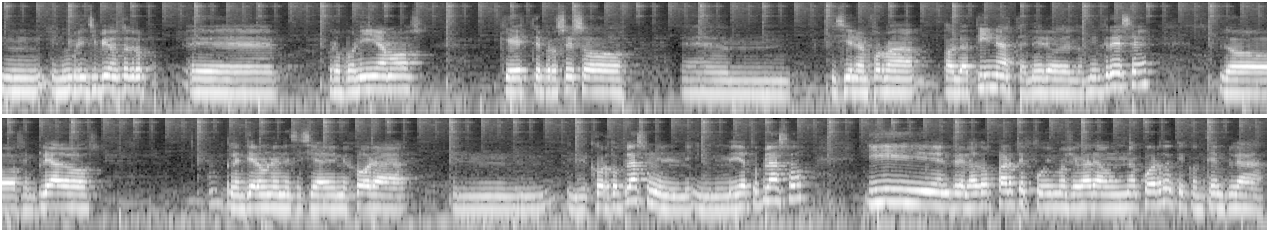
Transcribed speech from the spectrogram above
en un principio nosotros eh, proponíamos que este proceso eh, se hiciera en forma paulatina hasta enero del 2013. Los empleados plantearon una necesidad de mejora en, el corto plazo, en el, inmediato plazo, y entre las dos partes pudimos llegar a un acuerdo que contempla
